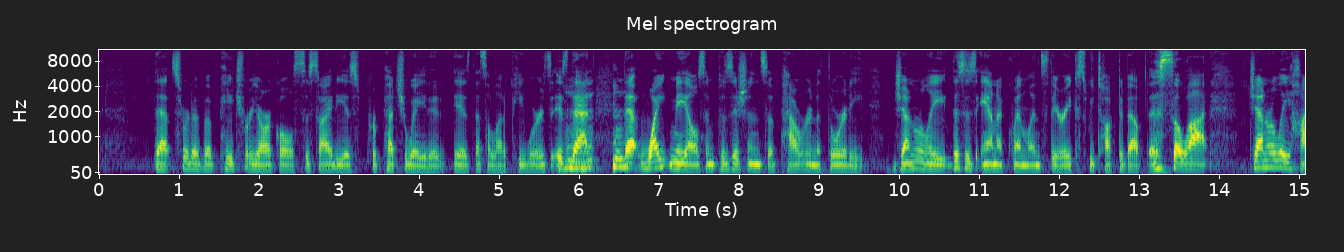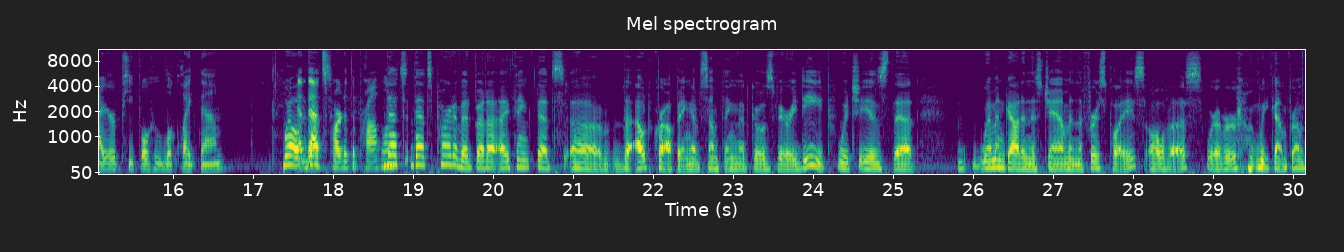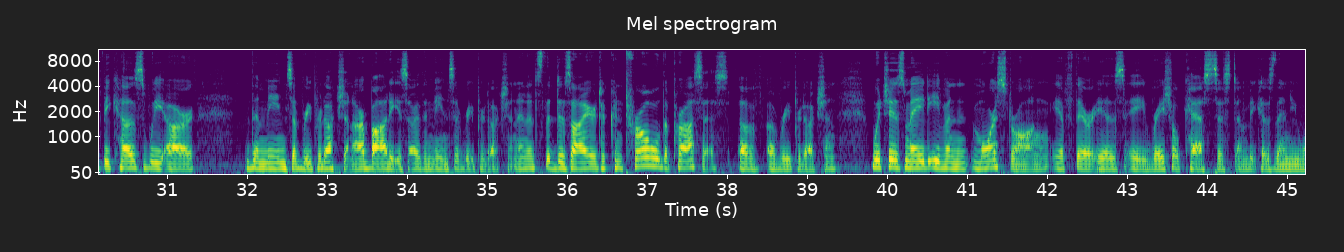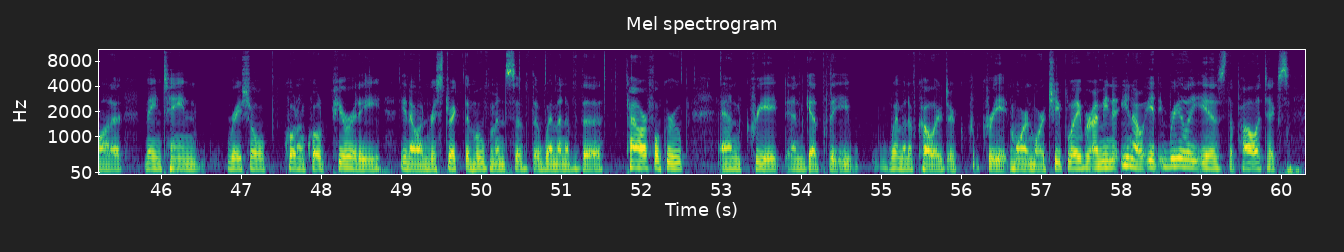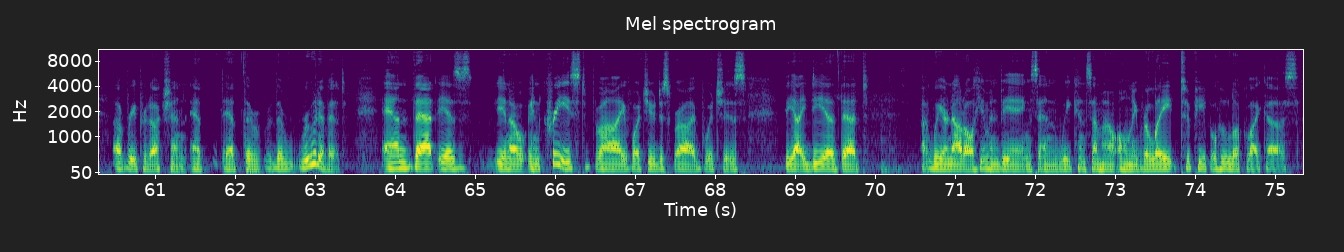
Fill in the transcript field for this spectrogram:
that sort of a patriarchal society is perpetuated is that's a lot of p words is that that white males in positions of power and authority generally this is Anna Quindlen's theory because we talked about this a lot generally hire people who look like them? Well, and that's, part of the problem? That's that's part of it, but I, I think that's um, the outcropping of something that goes very deep, which is that women got in this jam in the first place, all of us, wherever we come from, because we are the means of reproduction. Our bodies are the means of reproduction, and it's the desire to control the process of, of reproduction, which is made even more strong if there is a racial caste system, because then you want to maintain racial quote unquote purity, you know, and restrict the movements of the women of the powerful group and create and get the women of color to create more and more cheap labor. I mean, you know, it really is the politics of reproduction at, at the, the root of it. And that is, you know, increased by what you described, which is the idea that uh, we are not all human beings and we can somehow only relate to people who look like us.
